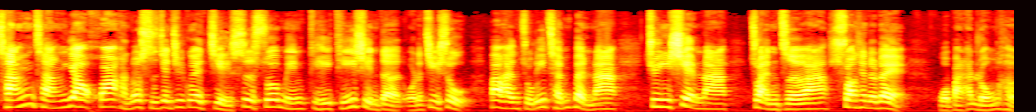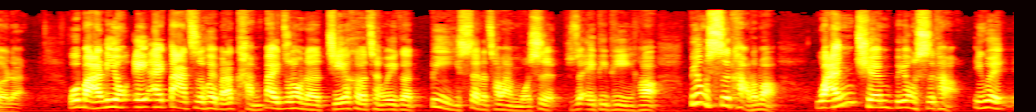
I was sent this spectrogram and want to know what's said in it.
常常要花很多时间去各位解释、说明、提提醒的我的技术，包含主力成本啦。均线啦，转折啊，双线对不对？我把它融合了，我把它利用 AI 大智慧把它砍败之后呢，结合成为一个必胜的操盘模式，就是 APP 哈，不用思考的嘛，完全不用思考，因为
